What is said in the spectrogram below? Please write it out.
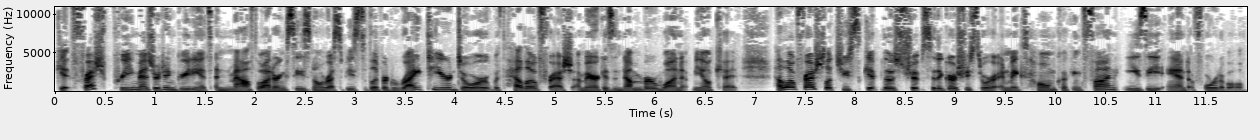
Get fresh, pre-measured ingredients and mouth-watering seasonal recipes delivered right to your door with HelloFresh, America's number one meal kit. HelloFresh lets you skip those trips to the grocery store and makes home cooking fun, easy, and affordable.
